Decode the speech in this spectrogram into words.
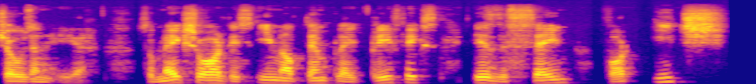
chosen here. So make sure this email template prefix is the same for each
